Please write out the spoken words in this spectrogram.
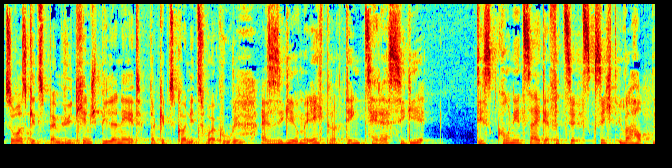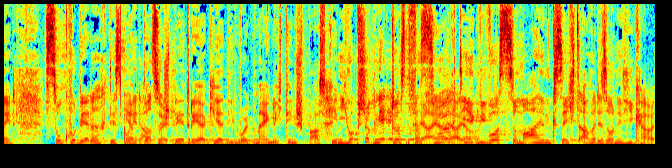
Sowas gibt es beim Hütchenspieler nicht. Da gibt es keine zwei Kugeln. Also Sigi hat mir echt gerade gedacht, der Sigi, das kann nicht sein, der verzirkt das Gesicht überhaupt nicht. So kann der doch das gar Ich nicht habe zu aushalten. spät reagiert. Ich wollte mir eigentlich den Spaß geben. Ich hab schon gemerkt, du hast versucht, ja, ja, ja. irgendwie was zu machen im Gesicht, aber das hat nicht hingehauen.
